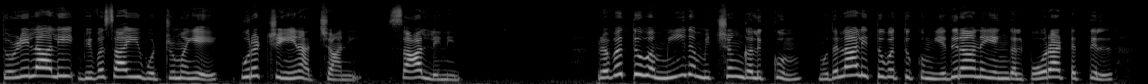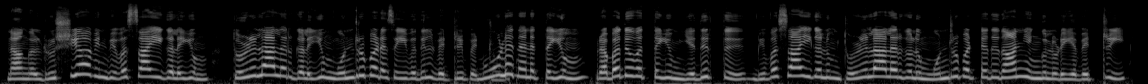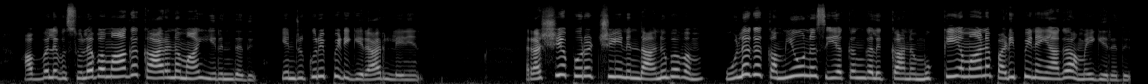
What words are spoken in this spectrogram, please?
தொழிலாளி விவசாயி ஒற்றுமையே புரட்சியின் அச்சாணி சா. லெனின். பிரபுத்துவ மீத மிச்சங்களுக்கும் முதலாளித்துவத்துக்கும் எதிரான எங்கள் போராட்டத்தில் நாங்கள் ருஷ்யாவின் விவசாயிகளையும் தொழிலாளர்களையும் ஒன்றுபட செய்வதில் வெற்றி பெற்றோம். மூலதனத்தையும் பிரபதுவத்தையும் எதிர்த்து விவசாயிகளும் தொழிலாளர்களும் ஒன்றுபட்டதுதான் எங்களுடைய வெற்றி அவ்வளவு சுலபமாக காரணமாய் இருந்தது என்று குறிப்பிடுகிறார் லெனின். ரஷ்ய புரட்சியின் இந்த அனுபவம் உலக கம்யூனிஸ்ட் இயக்கங்களுக்கான முக்கியமான படிப்பினையாக அமைகிறது.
